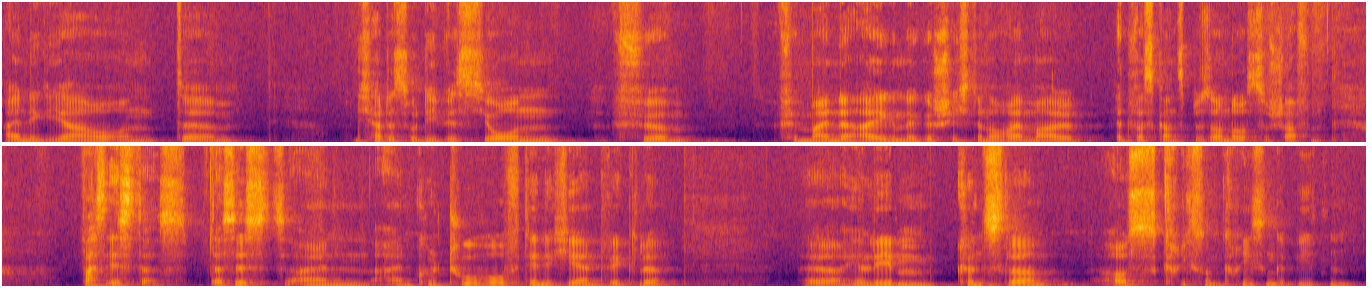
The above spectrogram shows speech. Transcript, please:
einige Jahre und ähm, ich hatte so die Vision für, für meine eigene Geschichte noch einmal etwas ganz Besonderes zu schaffen. Was ist das? Das ist ein, ein Kulturhof, den ich hier entwickle. Äh, hier leben Künstler aus Kriegs- und Krisengebieten,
